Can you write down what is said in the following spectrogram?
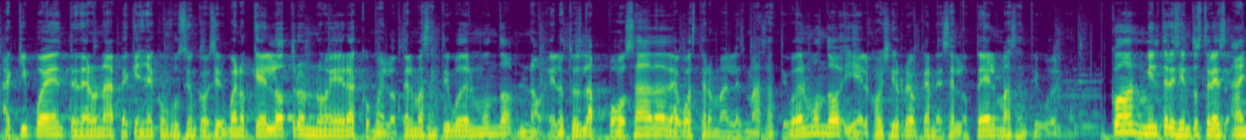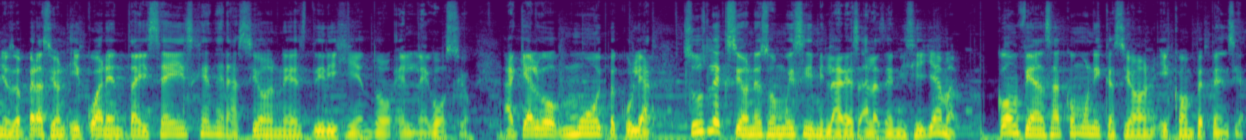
Aquí pueden tener una pequeña confusión como decir, bueno, que el otro no era como el hotel más antiguo del mundo. No, el otro es la posada de aguas termales más antigua del mundo y el Hoshi Ryokan es el hotel más antiguo del mundo. Con 1303 años de operación y 46 generaciones dirigiendo el negocio. Aquí algo muy peculiar. Sus lecciones son muy similares a las de Nishiyama. Confianza, comunicación y competencia.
